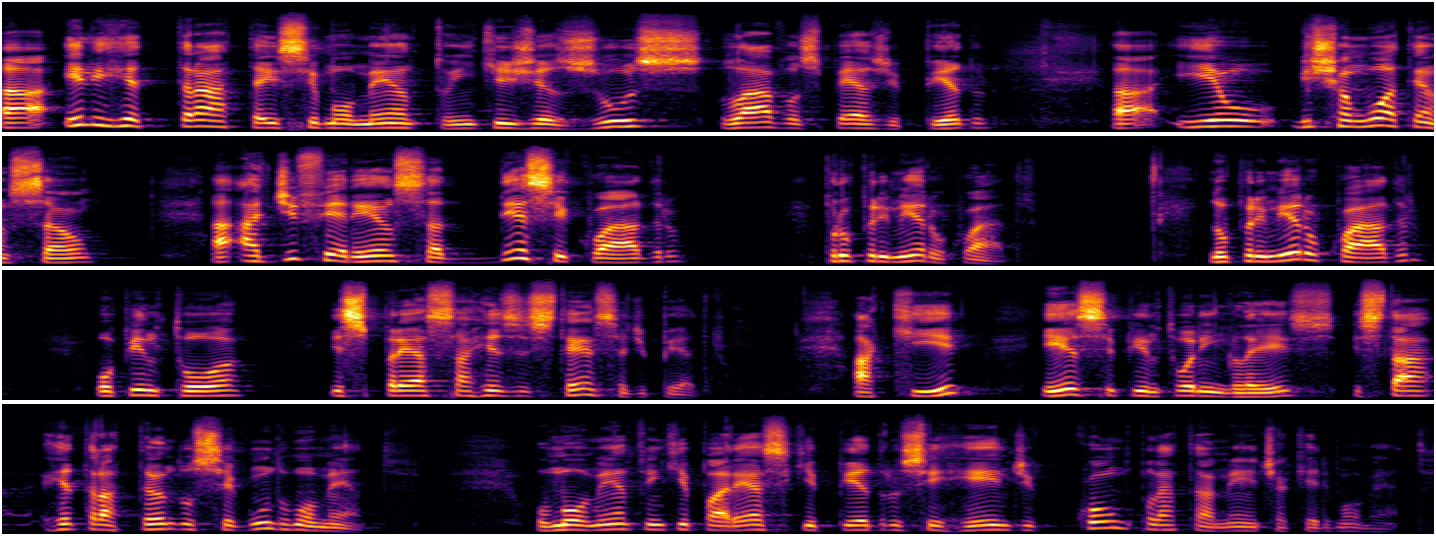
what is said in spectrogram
ah, ele retrata esse momento em que Jesus lava os pés de Pedro, ah, e eu me chamou a atenção a, a diferença desse quadro para o primeiro quadro. No primeiro quadro, o pintor expressa a resistência de Pedro. Aqui, esse pintor inglês está retratando o segundo momento. O momento em que parece que Pedro se rende completamente àquele momento.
